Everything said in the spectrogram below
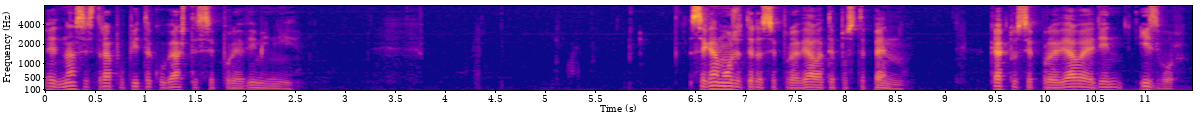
Една сестра попита кога ще се проявим и ние. Сега можете да се проявявате постепенно, както се проявява един извор.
